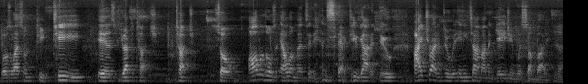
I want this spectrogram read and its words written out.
what was the last one? T. T is you have to touch. Touch. So all of those elements in INSECT you got to do. I try to do it anytime I'm engaging with somebody. Yeah.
